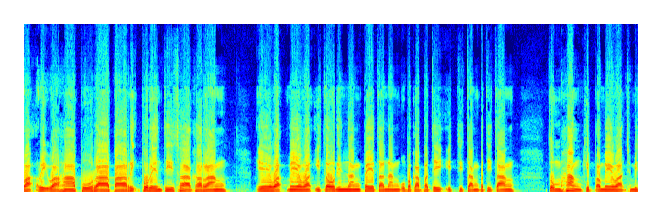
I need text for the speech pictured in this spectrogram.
วะริวหาปูราปาริปุเรนติสาคารัง เอวะเมวะอิโตนินังเปตานังอุปกปปติอิติตังปฏิตังตุมหังคิปอเมวะชมิ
